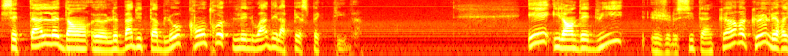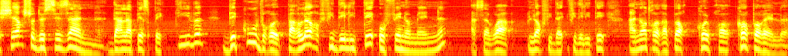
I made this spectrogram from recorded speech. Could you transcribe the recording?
s'étale dans euh, le bas du tableau contre les lois de la perspective. Et il en déduit, je le cite encore, que les recherches de Cézanne dans la perspective découvrent par leur fidélité au phénomène, à savoir leur fidélité à notre rapport corporel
